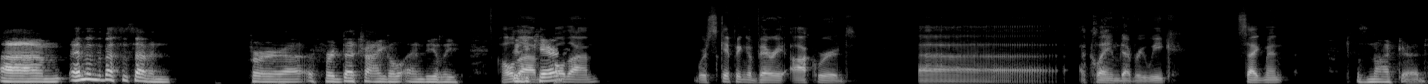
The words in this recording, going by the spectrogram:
Um, and then the best of seven for uh, for Death Triangle and the Elite. hold Did on, hold on. We're skipping a very awkward uh acclaimed every week segment. It was not good.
